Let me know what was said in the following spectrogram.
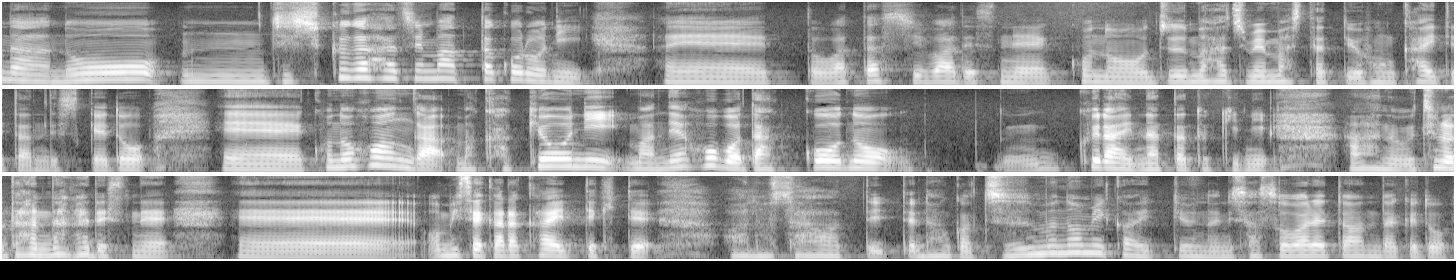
ナの、うん、自粛が始まった頃に、えー、っと私はですねこの「ズーム始めました」っていう本書いてたんですけど、えー、この本が、まあ、佳境に、まあね、ほぼ脱稿のくらいになった時にあのうちの旦那がですね、えー、お店から帰ってきて「あのさ」って言ってなんかズーム飲み会っていうのに誘われたんだけど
